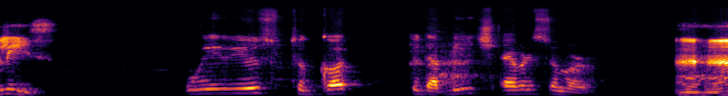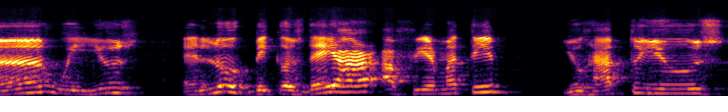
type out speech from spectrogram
please. We used to go to the beach every summer. Uh-huh. We use, and look, because they are affirmative, you have to use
